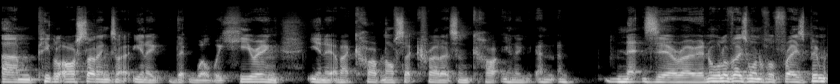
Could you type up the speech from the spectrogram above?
um, people are starting to, you know, that well, we're hearing, you know, about carbon offset credits and car, you know, and, and net zero and all of those wonderful phrases. People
